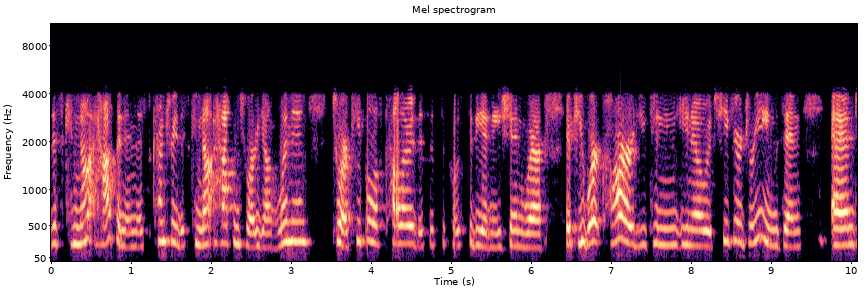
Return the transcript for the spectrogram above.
this cannot happen in this country. This cannot happen to our young women, to our people of color. This is supposed to be a nation where if you work hard, you can, you know, achieve your dreams. And, and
